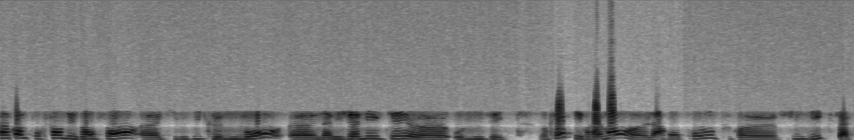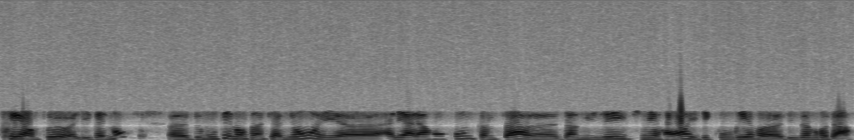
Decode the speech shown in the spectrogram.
50% des enfants euh, qui visitent le MIMO euh, n'avaient jamais été euh, au musée. Donc là, c'est vraiment la rencontre physique, ça crée un peu l'événement de monter dans un camion et aller à la rencontre comme ça d'un musée itinérant et découvrir des œuvres d'art.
